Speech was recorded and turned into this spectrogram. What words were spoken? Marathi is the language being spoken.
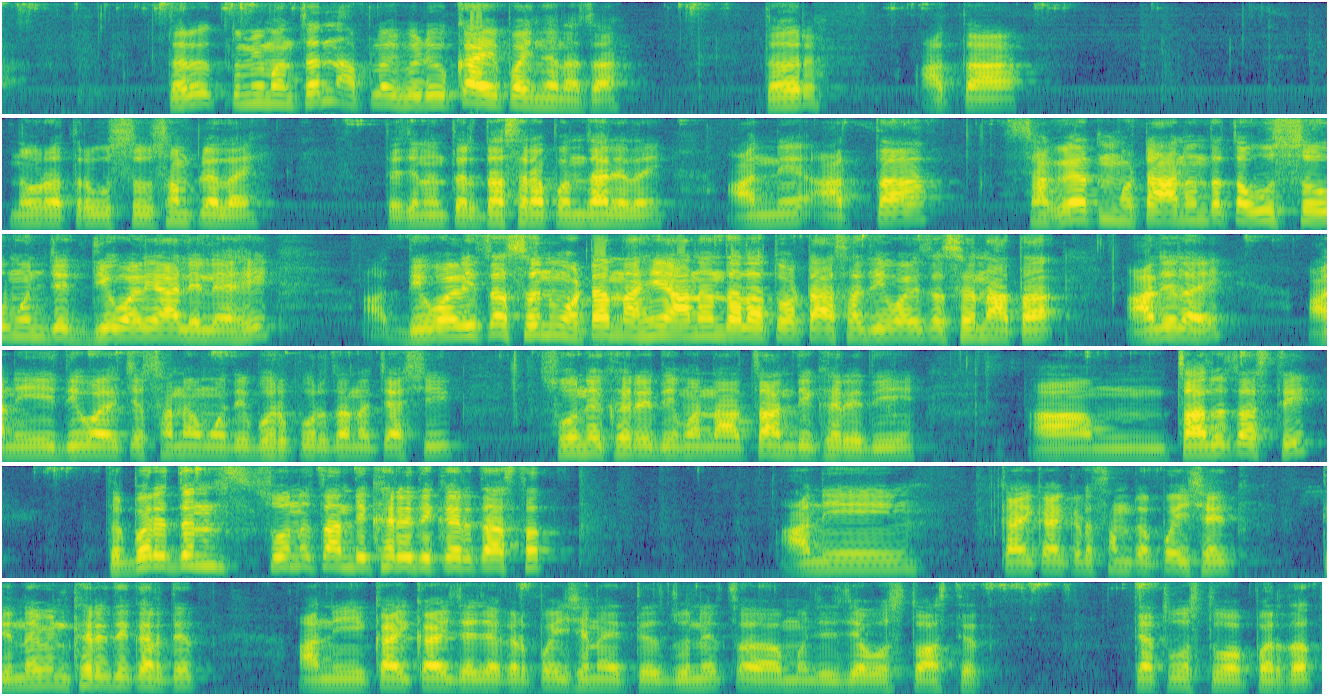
तर तुम्ही म्हणसान आपला व्हिडिओ काय आहे पैंजणाचा? तर आता नवरात्र उत्सव संपलेला आहे. त्याच्यानंतर दसरा पण झालेला आहे. आणि आत्ता सगळ्यात मोठा आनंदाचा उत्सव म्हणजे दिवाळी आलेली आहे. दिवाळीचा सण मोठा नाही आनंदाला तोटा असा दिवाळीचा सण आता आलेला आहे. आणि दिवाळीच्या सणामध्ये भरपूर जणांची अशी सोने खरेदी म्हणा चांदी खरेदी चालूच असते. तर बरेच जण सोनं चांदी खरेदी करत असतात. आणि काय काहीकडे समजा पैसे आहेत ते नवीन खरेदी करतात. आणि काय काही ज्याच्याकडे पैसे नाहीत ते जुनेच म्हणजे ज्या वस्तू असतात त्याच वस्तू वापरतात.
